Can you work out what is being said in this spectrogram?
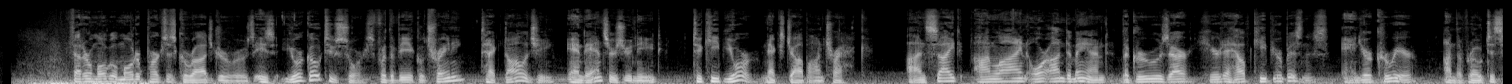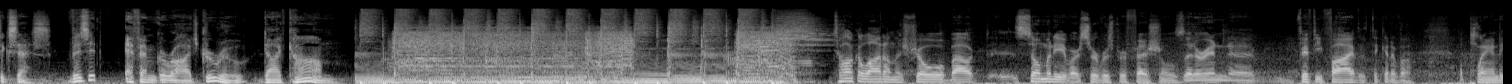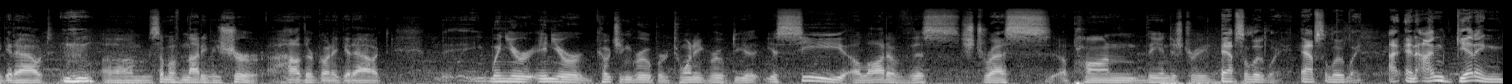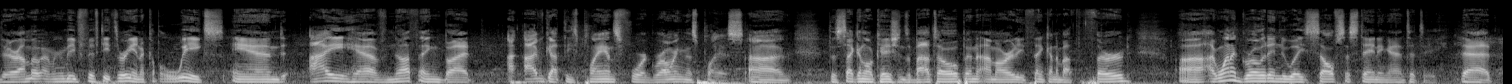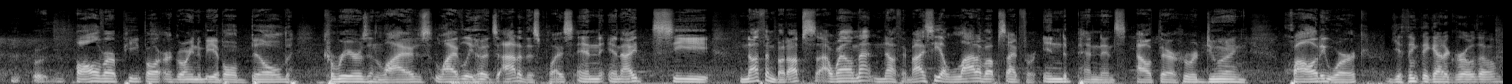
Federal Mogul Motor Parts' Garage Gurus is your go to source for the vehicle training, technology, and answers you need to keep your next job on track. On site, online, or on demand, the Gurus are here to help keep your business and your career on the road to success. Visit fmgarageguru.com. Talk a lot on the show about uh, so many of our service professionals that are in uh, 55. They're thinking of a, a plan to get out. Mm-hmm. Um, some of them not even sure how they're going to get out when you're in your coaching group or 20 group, do you, you see a lot of this stress upon the industry? Absolutely. Absolutely. I, and I'm getting there. I'm, I'm going to be 53 in a couple of weeks, and I have nothing but I've got these plans for growing this place. Uh, the second location's about to open. I'm already thinking about the third. Uh, I want to grow it into a self sustaining entity that all of our people are going to be able to build careers and lives, livelihoods out of this place. And, and I see nothing but upside. Well, not nothing, but I see a lot of upside for independents out there who are doing quality work. You think they got to grow though?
